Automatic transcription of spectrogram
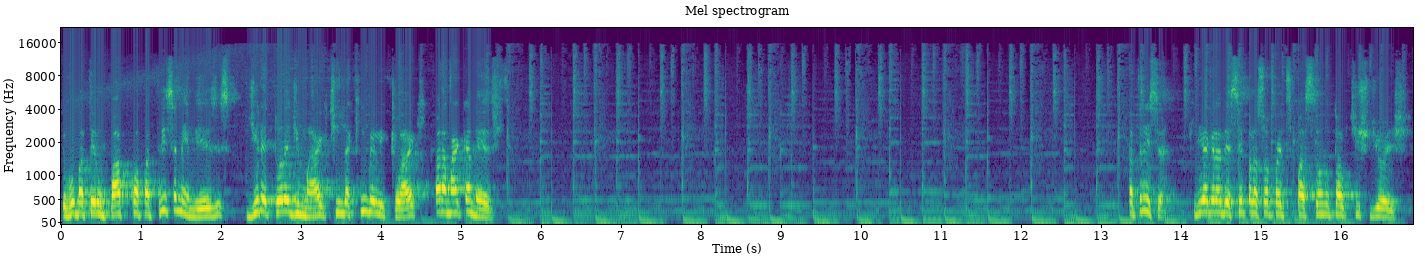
eu vou bater um papo com a Patrícia Menezes, diretora de marketing da Kimberly Clark para a marca Neve. Patrícia, queria agradecer pela sua participação no Talk Ticho de hoje.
